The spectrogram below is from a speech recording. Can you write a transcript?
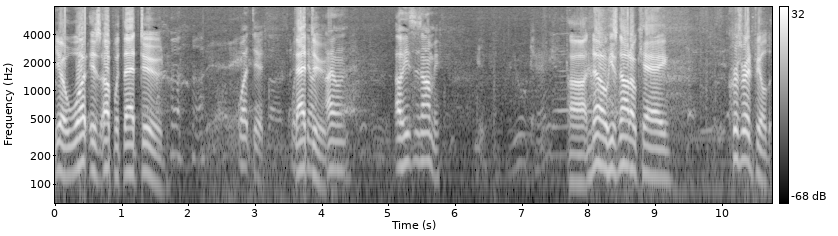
Yo, what is up with that dude? What dude? What's That dude. I don't. Oh, he's a zombie. Are you okay? Uh, no, he's not okay. Chris Redfield,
